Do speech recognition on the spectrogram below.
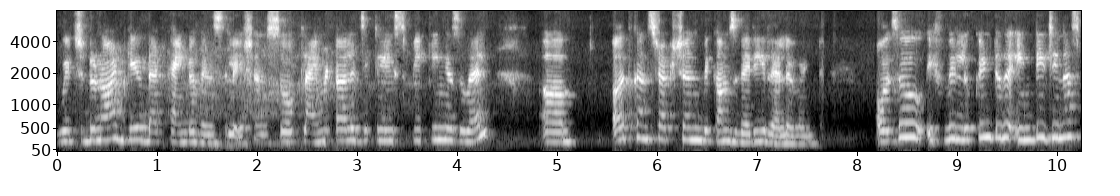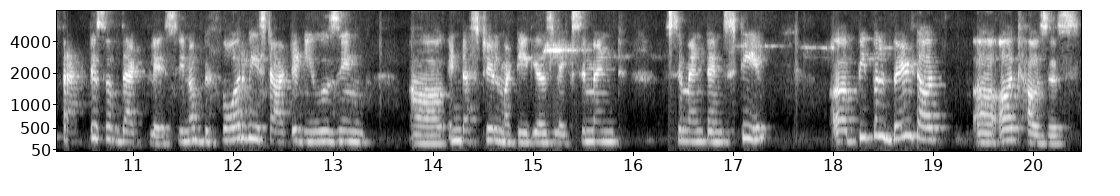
which do not give that kind of insulation. So climatologically speaking, as well, um, earth construction becomes very relevant. Also, if we look into the indigenous practice of that place, you know, before we started using uh, industrial materials like cement, cement and steel, uh, people built earth, uh, earth houses.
